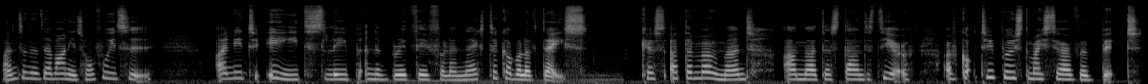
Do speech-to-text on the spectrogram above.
完整的再帮你重复一次。I need to eat, sleep, and breathe for the next couple of days. Cause at the moment I'm at a standstill. I've got to boost myself a bit.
